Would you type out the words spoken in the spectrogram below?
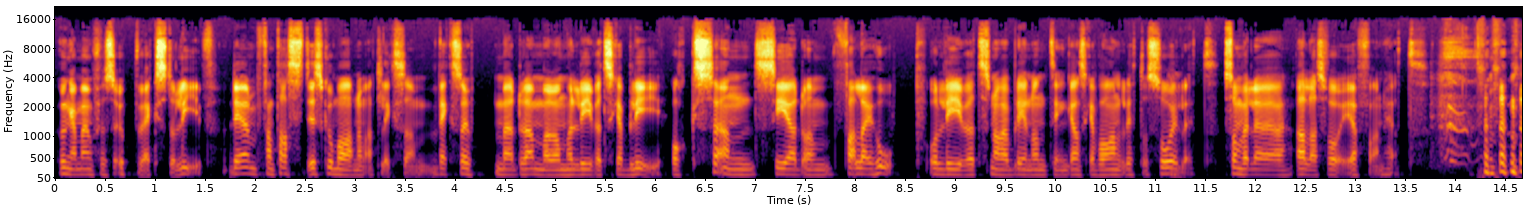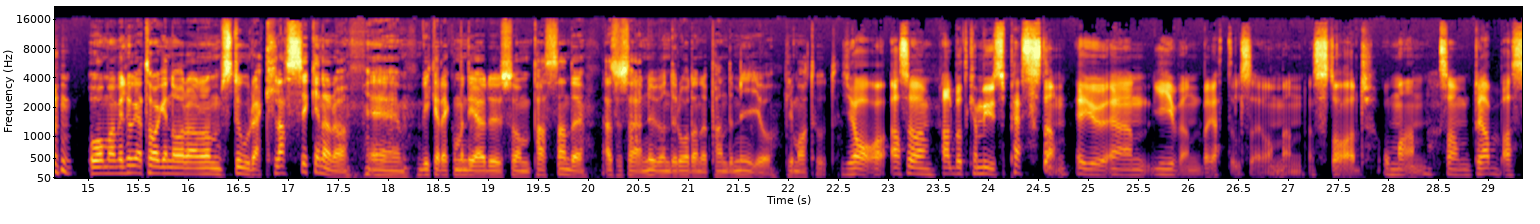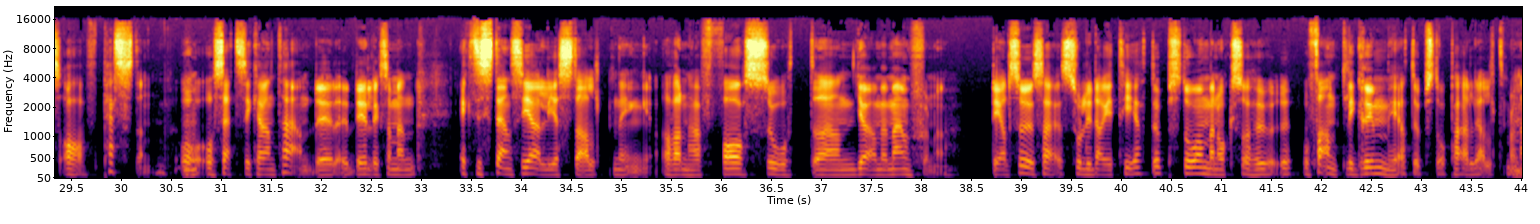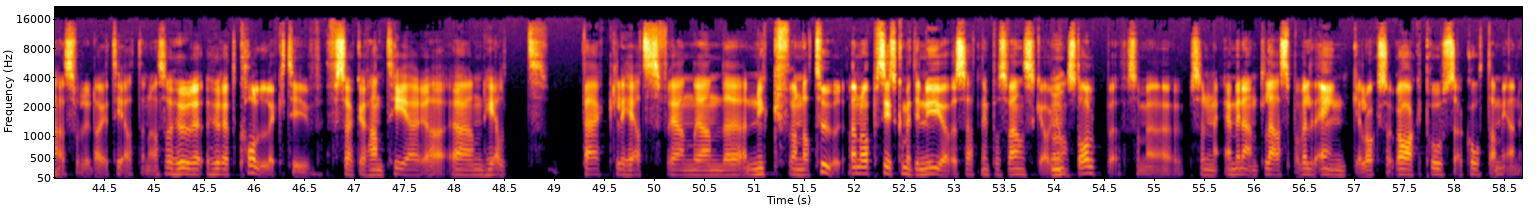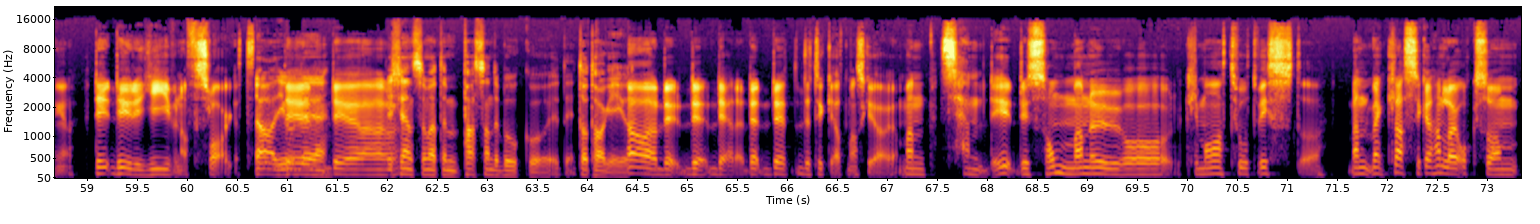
unga människors uppväxt och liv. Det är en fantastisk roman om att liksom växa upp med drömmar om hur livet ska bli och sen se dem falla ihop och livet snarare blir någonting ganska vanligt och sorgligt. Som väl är allas vår erfarenhet. och om man vill hugga tag i några av de stora klassikerna då, eh, vilka rekommenderar du som passande? Alltså så här nu under rådande pandemi och klimathot. Ja, alltså Albert Camus Pesten är ju en given berättelse om en stad, Oman, som drabbas av pesten och, mm. och sätts i karantän. Det, det är liksom en existentiell gestaltning av vad den här farsoten gör med människorna dels hur så solidaritet uppstår men också hur ofantlig grymhet uppstår parallellt med mm. den här solidariteten. Alltså hur, hur ett kollektiv försöker hantera en helt verklighetsförändrande nyck från naturen. Den har precis kommit i nyöversättning på svenska av mm. Jan Stolpe som är, som är eminent läsbar, väldigt enkel också, rak prosa, korta meningar. Det, det är ju det givna förslaget. Ja, det, det, det, det, känns som att en passande bok att ta tag i. Ja, det, det, det, det, det, tycker jag att man ska göra. Men sen, det, det är sommar nu och klimathot visst. Och, men, men klassiker handlar ju också om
